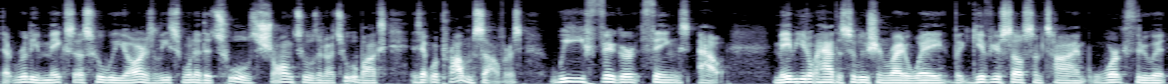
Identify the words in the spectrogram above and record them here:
that really makes us who we are. Is at least one of the tools, strong tools in our toolbox, is that we're problem solvers. We figure things out. Maybe you don't have the solution right away, but give yourself some time, work through it,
